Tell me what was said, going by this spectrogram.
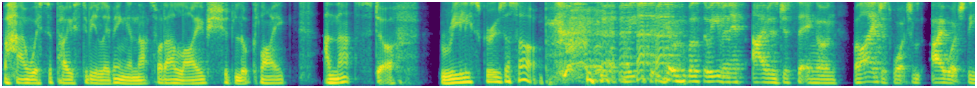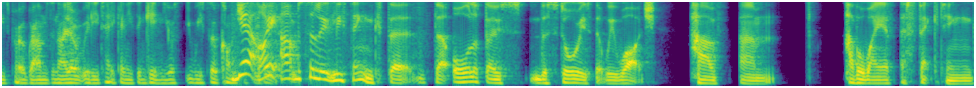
for how we're supposed to be living. And that's what our lives should look like. And that stuff really screws us up. so, so, we, so, well, so even if I was just sitting on, well, I just watch, I watch these programs and I don't really take anything in. You're, we subconsciously. Yeah, I do. absolutely think that that all of those the stories that we watch have um have a way of affecting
